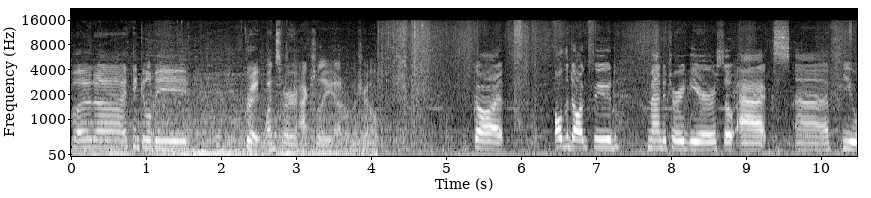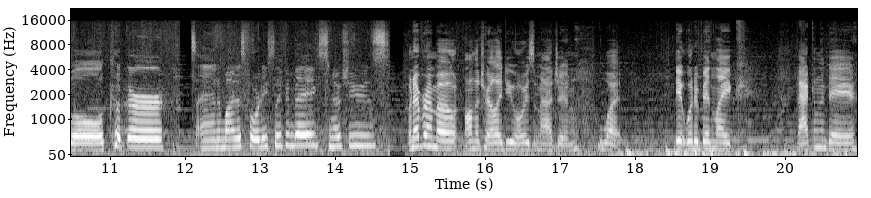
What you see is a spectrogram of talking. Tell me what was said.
but uh, I think it'll be great once we're actually out on the trail. We've got all the dog food, mandatory gear, so axe, uh, fuel, cooker, and a minus 40 sleeping bag, snowshoes. Whenever I'm out on the trail, I do always imagine what it would have been like back in the day.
